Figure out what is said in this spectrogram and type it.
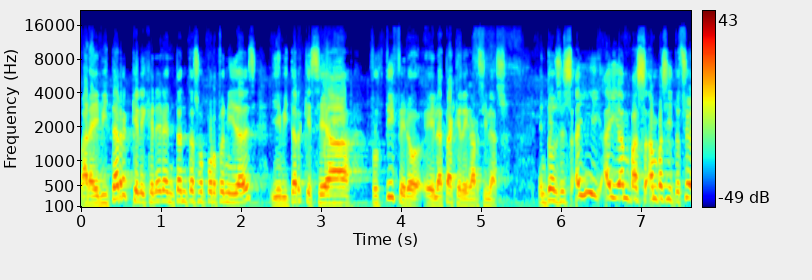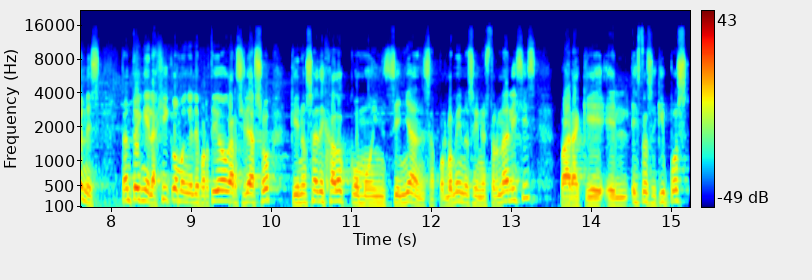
para evitar que le generen tantas oportunidades y evitar que sea fructífero el ataque de Garcilaso. Entonces, hay, hay ambas, ambas situaciones, tanto en el Ají como en el Deportivo Garcilaso, que nos ha dejado como enseñanza, por lo menos en nuestro análisis, para que el- estos equipos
